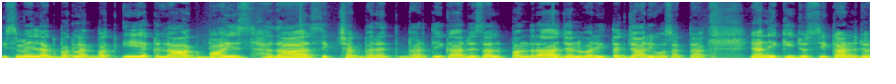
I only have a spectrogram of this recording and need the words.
इसमें लगभग लगभग एक लाख बाईस हज़ार शिक्षक भर्ती का रिज़ल्ट पंद्रह जनवरी तक जारी हो सकता है। यानी कि जो सेकंड, जो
